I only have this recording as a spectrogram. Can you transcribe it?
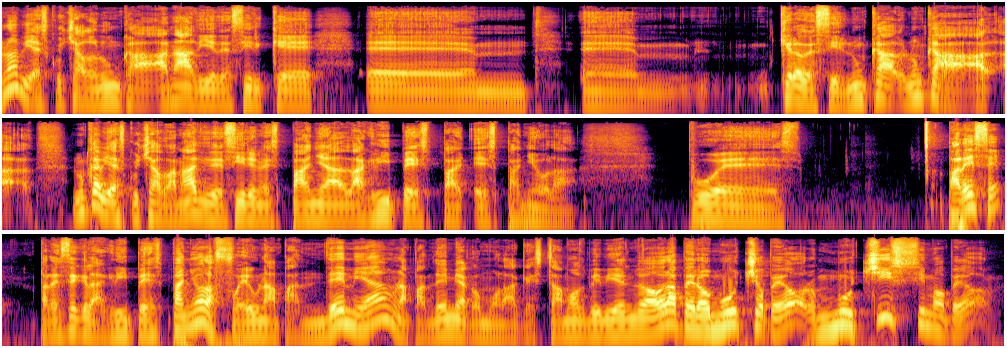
no había escuchado nunca a nadie decir que... Em, em, quiero decir, nunca, nunca, nunca había escuchado a nadie decir en España la gripe española. Pues parece, parece que la gripe española fue una pandemia, una pandemia como la que estamos viviendo ahora, pero mucho peor, muchísimo peor.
